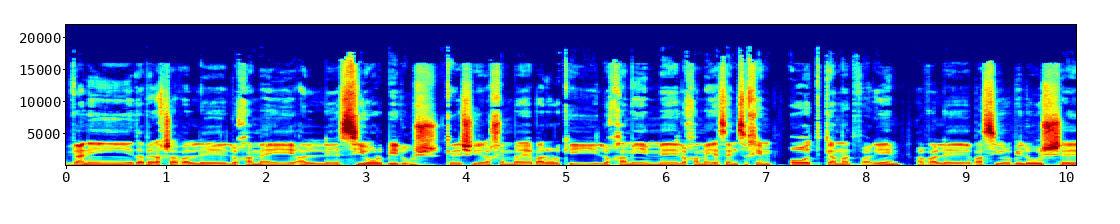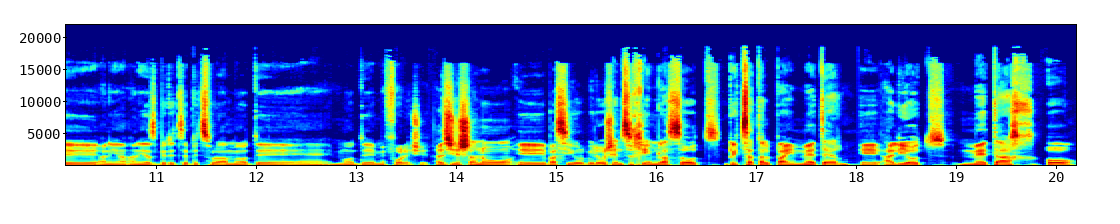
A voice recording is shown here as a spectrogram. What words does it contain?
ואני אדבר עכשיו על אה, לוחמי, על סיור בילוש, כדי שיהיה לכם ברור, כי לוחמים, לוחמי יס"מ צריכים עוד כמה דברים, אבל בסיור בילוש אני, אני אסביר את זה בצורה מאוד, מאוד מפורשת. אז יש לנו, בסיור בילוש הם צריכים לעשות ריצת 2,000 מטר, עליות מתח או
